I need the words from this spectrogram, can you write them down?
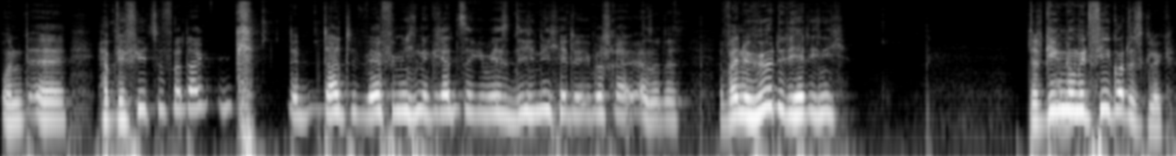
und äh, hab dir viel zu verdanken. Denn das wäre für mich eine Grenze gewesen, die ich nicht hätte überschreiten. Also das, das war eine Hürde, die hätte ich nicht. Das ging Ja, nur ne? mit viel Gottesglück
